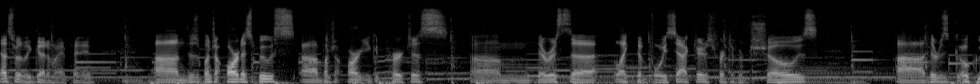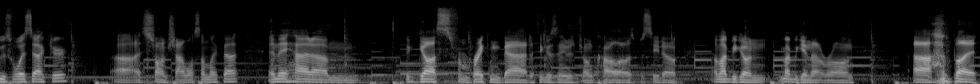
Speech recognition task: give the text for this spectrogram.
That's really good in my opinion. Um, there's a bunch of artist booths, uh, a bunch of art you could purchase. Um, there was the like the voice actors for different shows. Uh, there was Goku's voice actor, uh, Sean Schemmel, something like that, and they had um, Gus from Breaking Bad. I think his name is Giancarlo Esposito. I might be going, might be getting that wrong, uh, but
